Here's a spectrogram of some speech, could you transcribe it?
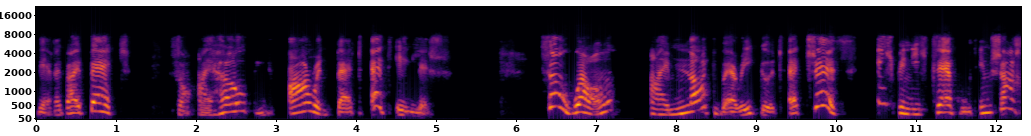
wäre bei bad. So I hope you aren't bad at English. So, well, I'm not very good at chess. Ich bin nicht sehr gut im Schach.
